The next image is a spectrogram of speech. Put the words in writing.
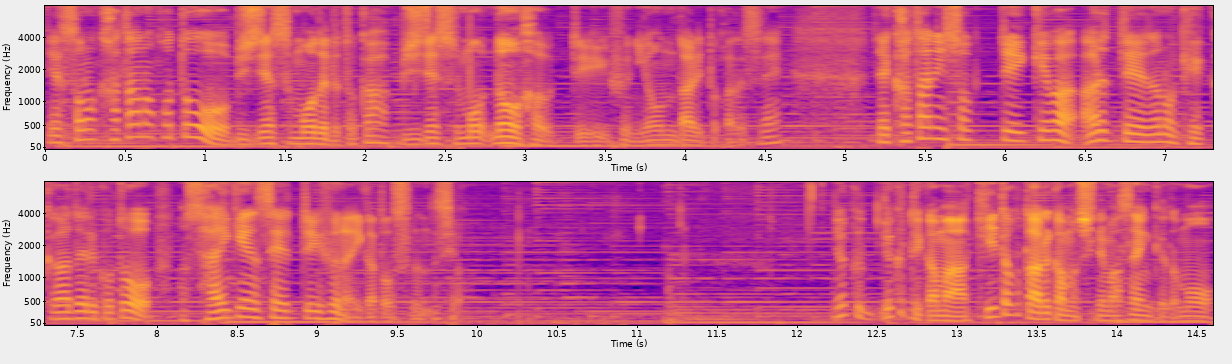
で、その型のことをビジネスモデルとかビジネスノウハウっていうふうに呼んだりとかですね。で、型に沿っていけば、ある程度の結果が出ることを再現性っていうふうな言い方をするんですよ。よく、よくというか、まあ、聞いたことあるかもしれませんけども、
